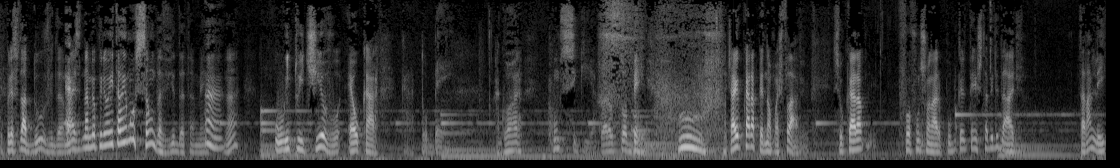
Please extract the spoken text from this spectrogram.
O preço da dúvida. É. Mas, na minha opinião, então é a emoção da vida também. É. Né? O intuitivo é o cara. Cara, tô bem. Agora consegui, agora eu tô bem. Uf. Aí o cara pensa, não, mas Flávio, se o cara for funcionário público, ele tem estabilidade. Está na lei.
